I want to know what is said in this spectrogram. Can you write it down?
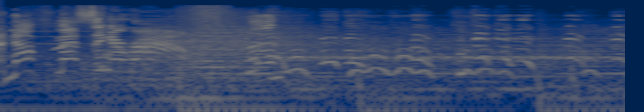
Enough messing around!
